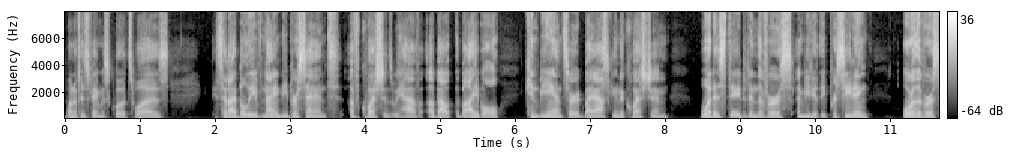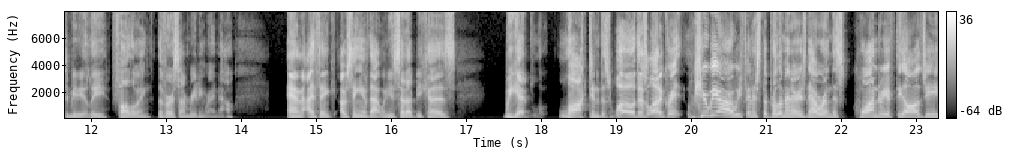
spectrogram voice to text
one of his famous quotes was, he said, I believe 90% of questions we have about the Bible can be answered by asking the question, what is stated in the verse immediately preceding or the verse immediately following the verse I'm reading right now? And I think I was thinking of that when you said that because we get locked into this, whoa, there's a lot of great, here we are. We finished the preliminaries. Now we're in this quandary of theology.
